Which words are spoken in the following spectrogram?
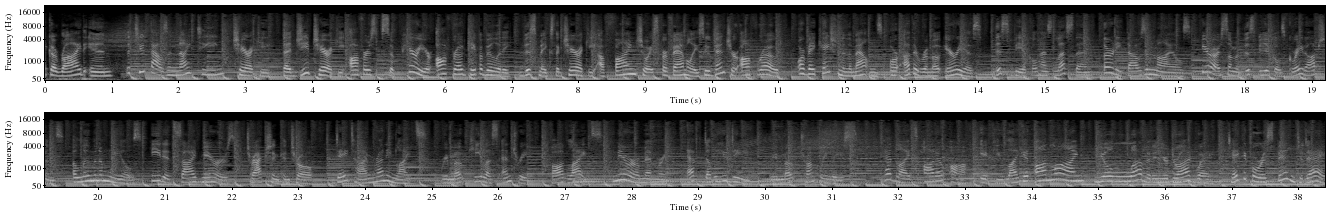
Take a ride in the 2019 Cherokee. The Jeep Cherokee offers superior off road capability. This makes the Cherokee a fine choice for families who venture off road or vacation in the mountains or other remote areas. This vehicle has less than 30,000 miles. Here are some of this vehicle's great options aluminum wheels, heated side mirrors, traction control, daytime running lights remote keyless entry, fog lights, mirror memory, FWD, remote trunk release, headlights auto off. If you like it online, you'll love it in your driveway. Take it for a spin today.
